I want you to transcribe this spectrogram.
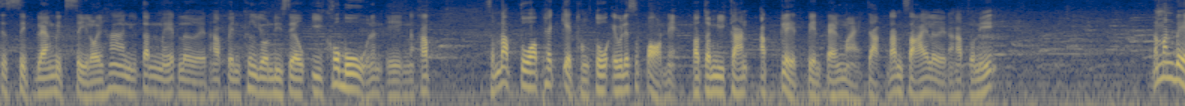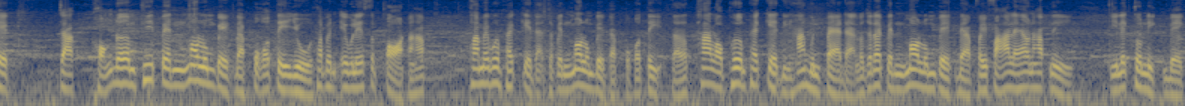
170 แรงบิด 405 นิวตันเมตรเลยนะครับ เป็นเครื่องยนต์ดีเซล e c o b o นั่นเองนะครับสำหรับตัวแพ็กเกจของตัว e v e r e s t Sport เนี่ย เราจะมีการอัปเกรดเปลี่ยนแปลงใหม่จากด้านซ้ายเลยนะครับ ตัวนี้ น้ำมันเบรกจากของเดิมที่เป็นหม้อลมเบรกแบบปกติอยู่ ถ้าเป็น e v e r e s t Sport นะครับถ้าไม่เพิ่มแพ็กเกจอะจะเป็นหม้อลมเบรกแบบปกติ แต่ถ้าเราเพิ่มแพ็กเกจอีก5 8 0 0 0อะเราจะได้เป็นหม้อลมเบรกแบบไฟฟ้าแล้วนะครับนี่ อิเล็กทรอนิกส์เบรก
